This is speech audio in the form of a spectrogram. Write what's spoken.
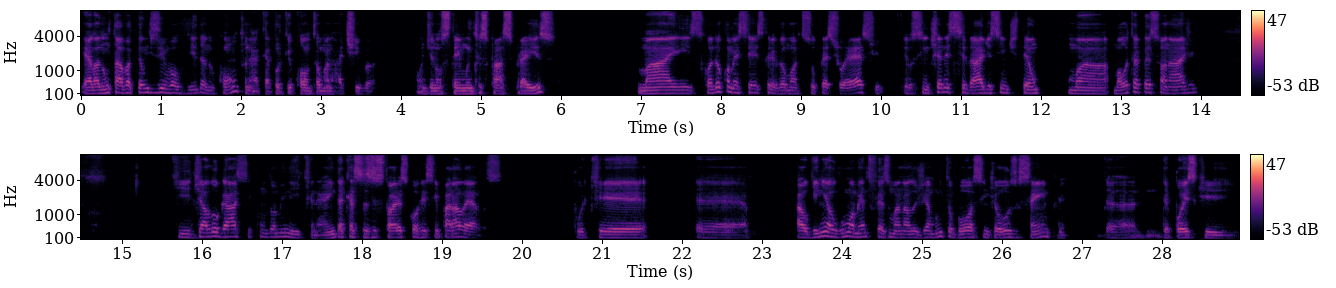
ela não estava tão desenvolvida no conto, né? Até porque o conto é uma narrativa onde não se tem muito espaço para isso. Mas quando eu comecei a escrever o Morte Sul Peste Oeste, eu senti a necessidade assim de ter um, uma, uma outra personagem que dialogasse com Dominique, né? ainda que essas histórias corressem paralelas, porque é, alguém em algum momento fez uma analogia muito boa, assim que eu uso sempre, depois que,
